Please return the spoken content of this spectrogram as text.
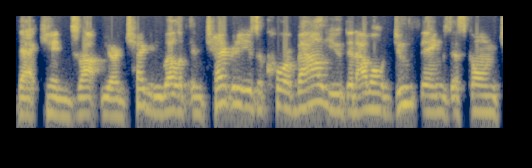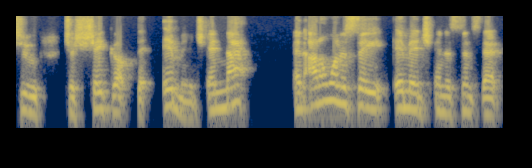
that can drop your integrity. Well, if integrity is a core value, then I won't do things that's going to to shake up the image and not. And I don't want to say image in the sense that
